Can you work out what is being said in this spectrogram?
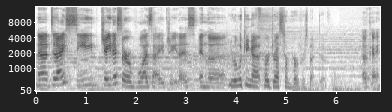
Now, did I see Jadis or was I Jadis in the? You were looking at her dress from her perspective. Okay.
